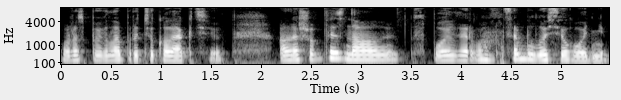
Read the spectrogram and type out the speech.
розповіла про цю колекцію. Але щоб ви знали, спойлер вам, це було сьогодні.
